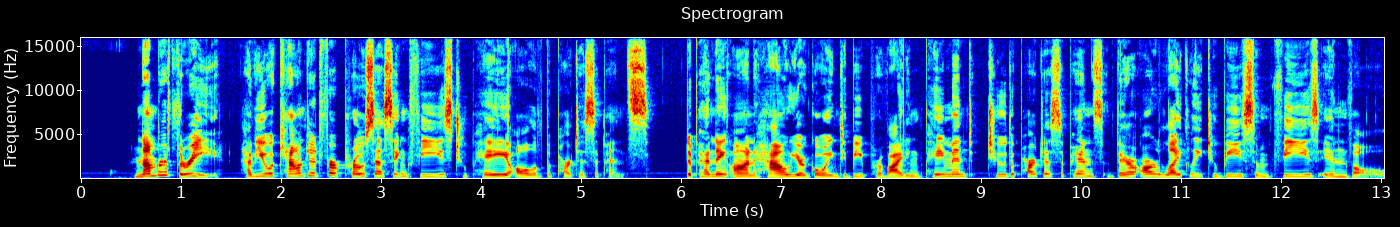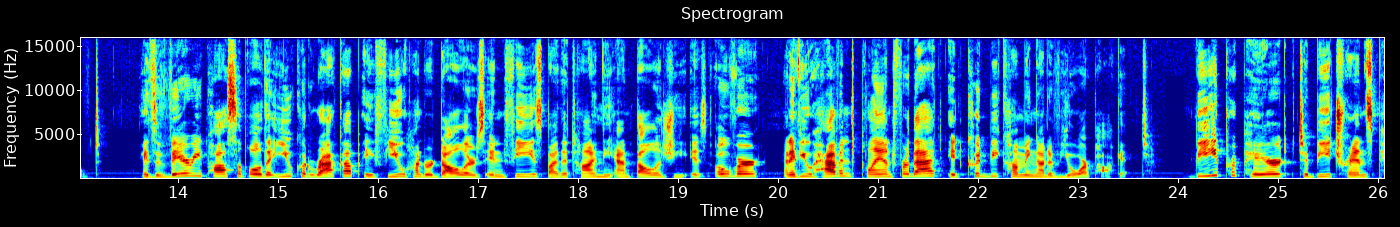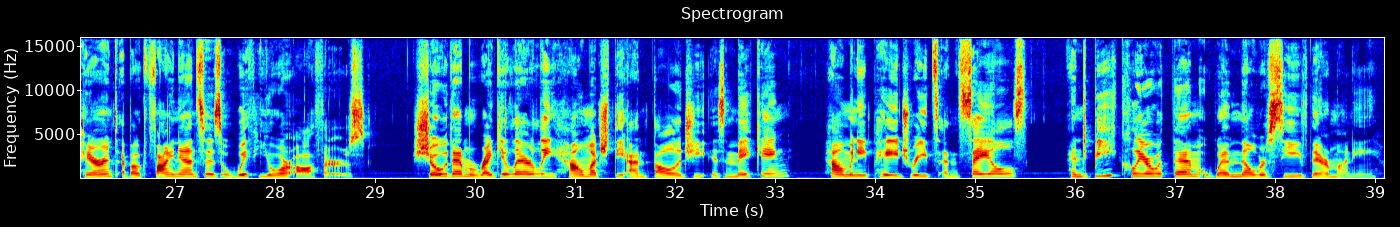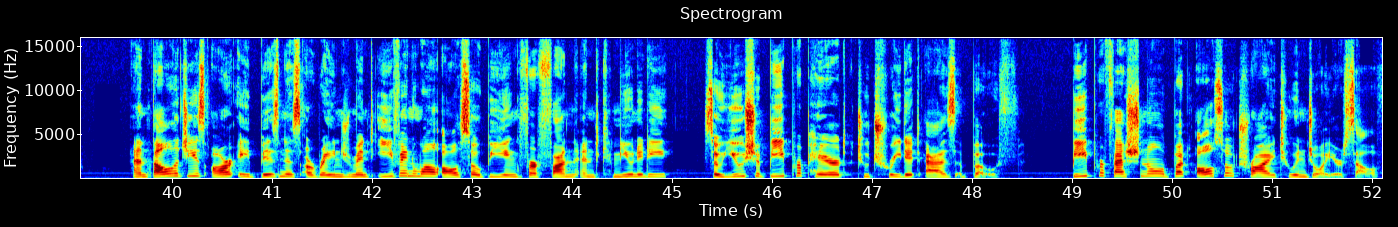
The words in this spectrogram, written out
Number three, have you accounted for processing fees to pay all of the participants? Depending on how you're going to be providing payment to the participants, there are likely to be some fees involved. It's very possible that you could rack up a few hundred dollars in fees by the time the anthology is over, and if you haven't planned for that, it could be coming out of your pocket. Be prepared to be transparent about finances with your authors. Show them regularly how much the anthology is making, how many page reads and sales, and be clear with them when they'll receive their money. Anthologies are a business arrangement even while also being for fun and community, so you should be prepared to treat it as both. Be professional, but also try to enjoy yourself.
